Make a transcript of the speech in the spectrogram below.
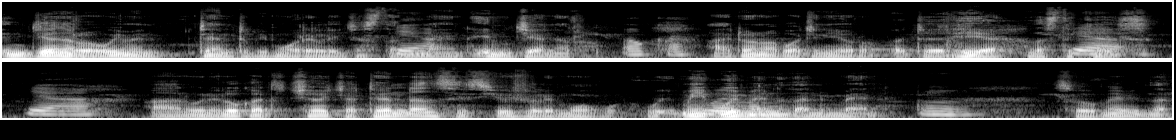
In general, women tend to be more religious than Yeah. men. In general, Okay. I don't know about in Europe, but uh, here that's the Yeah. case. Yeah. And when you look at church attendance, it's usually more w- women, Women. Mm. than men. So maybe that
